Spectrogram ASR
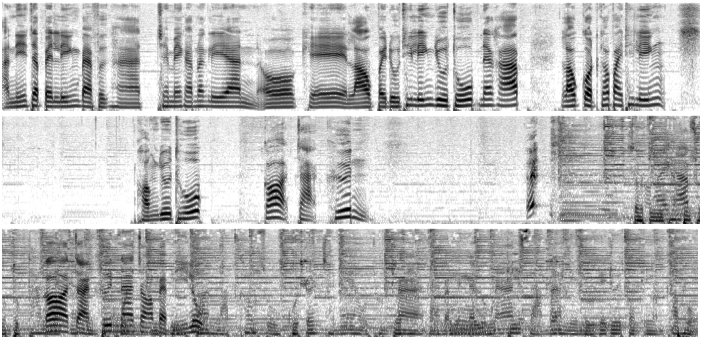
อันนี้จะเป็นลิงก์แบบฝึกหัดใช่ไหมครับนักเรียน โอเค เราไปดูที่ลิงก์ YouTube นะครับ เรากดเข้าไปที่ลิงก์ของ YouTube ก็จะขึ้นสวัสดีท่านผู้ชมทุกท่านก็จะขึ้นหน้าจอแบบนี้ลูกต้อนรับเข้าสู่คูเติลชาแนลชุมชนอ่าแห่งการแป๊บนึเรียงนนะลูรู้กนะที่สามารถเรียนรู้ได้ด้วยตนเองครับผม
